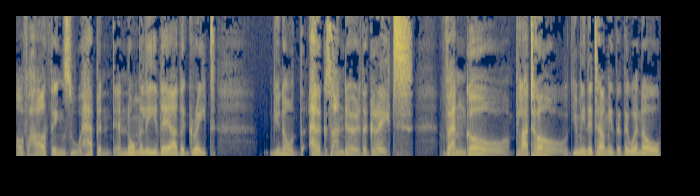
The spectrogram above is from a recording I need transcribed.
of how things happened, and normally they are the great you know, Alexander the Great, Van Gogh, Plato. You mean to tell me that there were no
